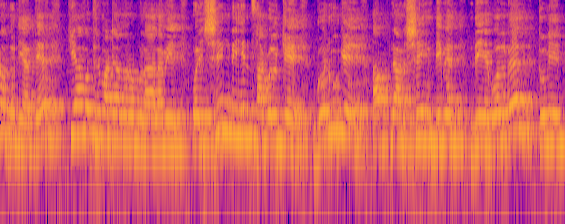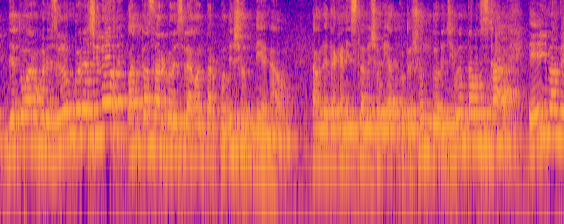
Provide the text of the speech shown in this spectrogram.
না দুনিয়াতে, কিয়ামতের মাঠে আল্লাহ রবুল আলমিন ওই শিংবিহীন ছাগলকে, গরুকে আপনার শিং দিবেন, দিয়ে বলবেন, তুমি যে তোমার উপরে জুলুম করেছিল, অত্যাচার করেছিল, এখন তার প্রতিশোধ নিয়ে নাও। তাহলে দেখেন ইসলামী শরিয়াত কত সুন্দর জীবন ব্যবস্থা। এইভাবে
